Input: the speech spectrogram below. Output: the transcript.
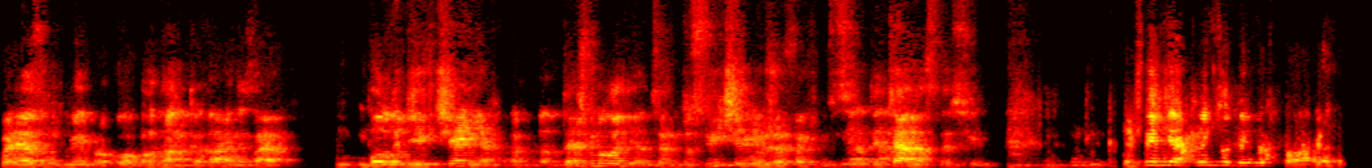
Тепер я зрозумів, про кого Богдан казав, я не знаю, молоді вчені. А Де ж молоді? Це досвідчені вже фахівці. Ну, Тетяна Стасюк. Як ви сюди попали?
